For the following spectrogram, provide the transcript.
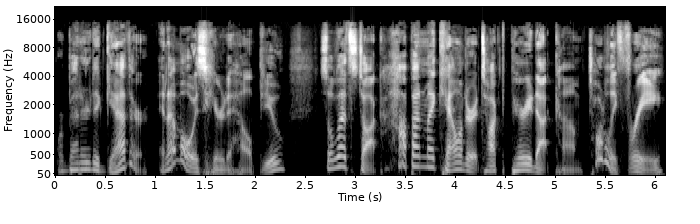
we're better together. And I'm always here to help you. So let's talk. Hop on my calendar at talktoperry.com, totally free.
